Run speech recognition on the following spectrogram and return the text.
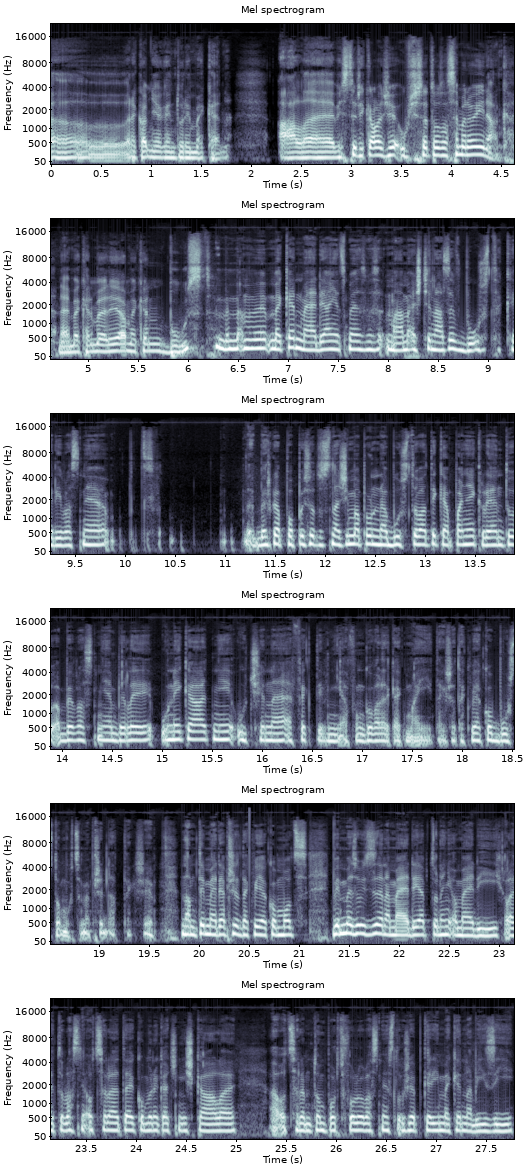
uh, reklamní agentury McCann. Ale vy jste říkala, že už se to zase jmenuje jinak. Ne McCann Media, McCann Boost? McCann Media, nicméně máme ještě název Boost, který vlastně řekla, popisu to snažíme pro nabustovat ty kampaně klientů, aby vlastně byly unikátní, účinné, efektivní a fungovaly tak, jak mají. Takže takový jako boost tomu chceme přidat. Takže nám ty média přijde takový jako moc vymezující se na média, to není o médiích, ale je to vlastně o celé té komunikační škále a o celém tom portfoliu vlastně služeb, který Meken nabízí.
